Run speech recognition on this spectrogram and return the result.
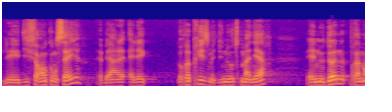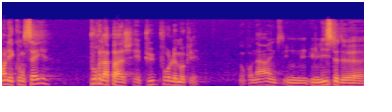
les, différents conseils, eh bien, elle est reprise mais d'une autre manière. Et elle nous donne vraiment les conseils pour la page et plus pour le mot-clé. Donc on a une, liste de,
